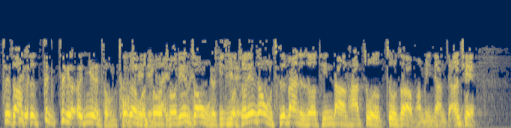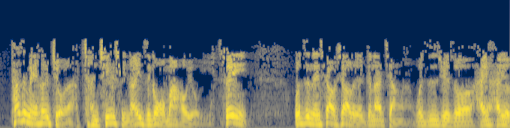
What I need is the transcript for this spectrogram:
这这这这这个恩怨从这个我昨昨天中午听，我昨天中午吃饭的时候听到他坐坐在我旁边这样讲，而且他是没喝酒了，很清醒，然后一直跟我骂好友谊，所以我只能笑笑的跟他讲了，我只是觉得说还还有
